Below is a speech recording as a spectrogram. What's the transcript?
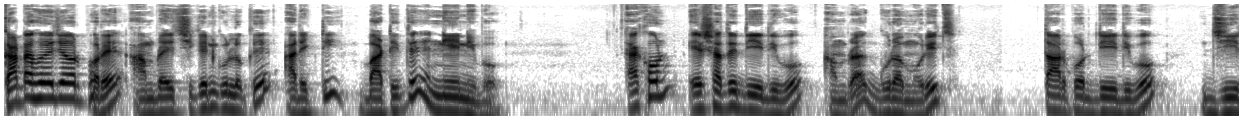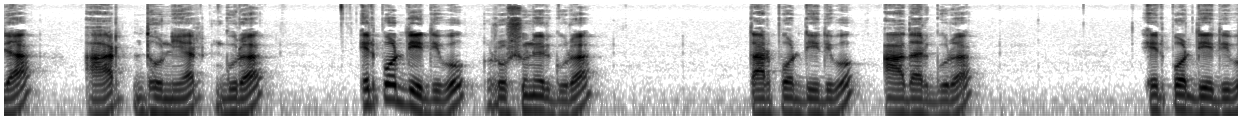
কাটা হয়ে যাওয়ার পরে আমরা এই চিকেনগুলোকে আরেকটি বাটিতে নিয়ে নিব। এখন এর সাথে দিয়ে দিব আমরা গুঁড়া মরিচ, তারপর দিয়ে দিব জিরা আর ধনিয়ার গুঁড়া, এরপর দিয়ে দিব রসুনের গুঁড়া, তারপর দিয়ে দিব আদার গুঁড়া, এরপর দিয়ে দিব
